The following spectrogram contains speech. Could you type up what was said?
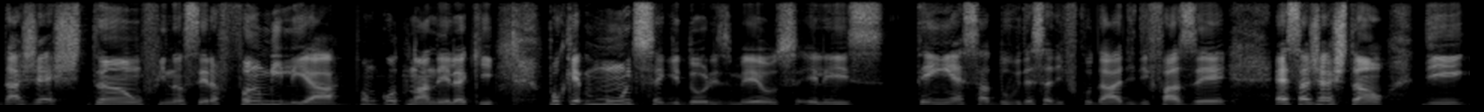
da gestão financeira familiar, vamos continuar nele aqui. Porque muitos seguidores meus, eles têm essa dúvida, essa dificuldade de fazer essa gestão. De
